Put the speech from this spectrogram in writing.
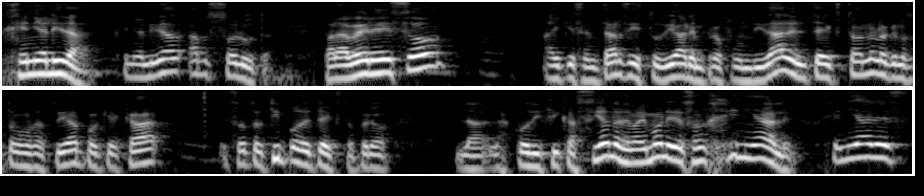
Genialidad, genialidad absoluta. Para ver eso, hay que sentarse y estudiar en profundidad el texto, no lo que nosotros vamos a estudiar porque acá es otro tipo de texto, pero las codificaciones de Maimónides son geniales, geniales,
